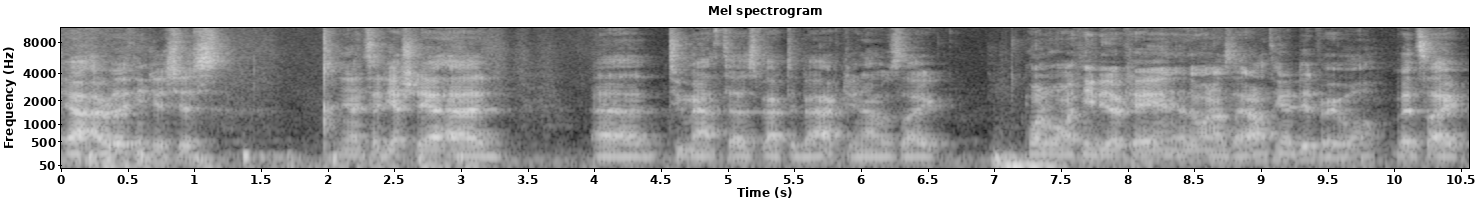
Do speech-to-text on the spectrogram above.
Yeah, I really think it's just, you know, I said yesterday I had uh, two math tests back to back, and I was like, one of them I think I did okay, and the other one I was like, I don't think I did very well. But it's like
